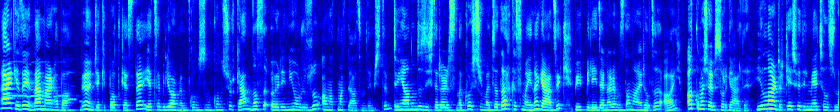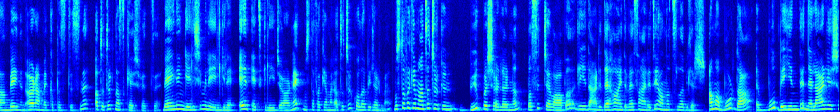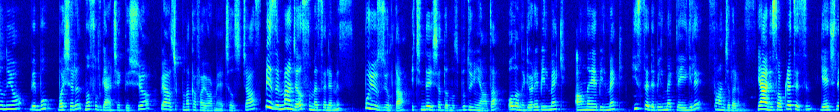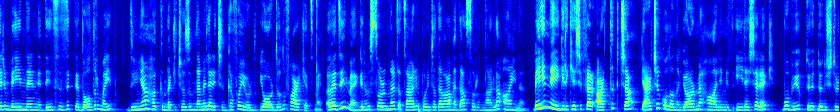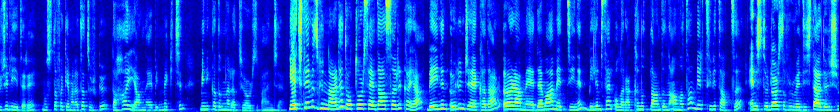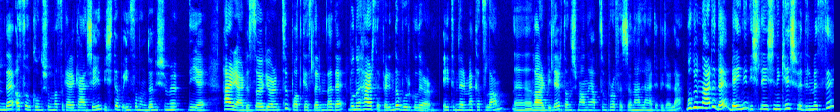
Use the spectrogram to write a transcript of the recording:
Herkese yeniden merhaba. Bir önceki podcast'te yetebiliyor muyum konusunu konuşurken nasıl öğreniyoruzu anlatmak lazım demiştim. Dünyanın düz işleri arasında koşturmacada Kasım ayına geldik. Büyük bir liderin aramızdan ayrıldığı ay. Aklıma şöyle bir soru geldi. Yıllardır keşfedilmeye çalışılan beynin öğrenme kapasitesini Atatürk nasıl keşfetti? Beynin gelişimiyle ilgili en etkileyici örnek Mustafa Kemal Atatürk olabilir mi? Mustafa Kemal Atatürk'ün büyük başarılarının basit cevabı liderdi, dehaydı vesaire diye anlatılabilir. Ama burada e, bu beyinde neler yaşanıyor ve bu başarı nasıl gerçekleşiyor? Birazcık buna kafa yormaya çalışacağız. Bizim bence asıl meselemiz bu yüzyılda içinde yaşadığımız bu dünyada olanı görebilmek, anlayabilmek, hissedebilmekle ilgili sancılarımız. Yani Sokrates'in gençlerin beyinlerini dinsizlikle doldurmayıp dünya hakkındaki çözümlemeler için kafa yorduğunu fark etmek. Öyle değil mi? Günümüz sorunları da tarih boyunca devam eden sorunlarla aynı. Beyinle ilgili keşifler arttıkça gerçek olanı görme halimiz iyileşerek bu büyük dönüştürücü lideri Mustafa Kemal Atatürk'ü daha iyi anlayabilmek için minik adımlar atıyoruz bence. Geçtiğimiz günlerde Doktor Sevda Sarıkaya beynin ölünceye kadar öğrenmeye devam ettiğinin bilimsel olarak kanıtlandığını anlatan bir tweet attı. Endüstri 4.0 ve dijital dönüşümde asıl konuşulması gereken şeyin işte bu insanın dönüşümü diye her yerde söylüyorum. Tüm podcastlerimde de bunu her seferinde vurguluyorum. Eğitimlerime katılanlar bilir, danışmanlığı yaptığım profesyoneller de bilirler. Bugünlerde de beynin işleyişinin keşfedilmesi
